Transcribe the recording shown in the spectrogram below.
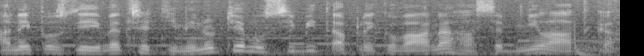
a nejpozději ve třetí minutě musí být aplikována hasební látka.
